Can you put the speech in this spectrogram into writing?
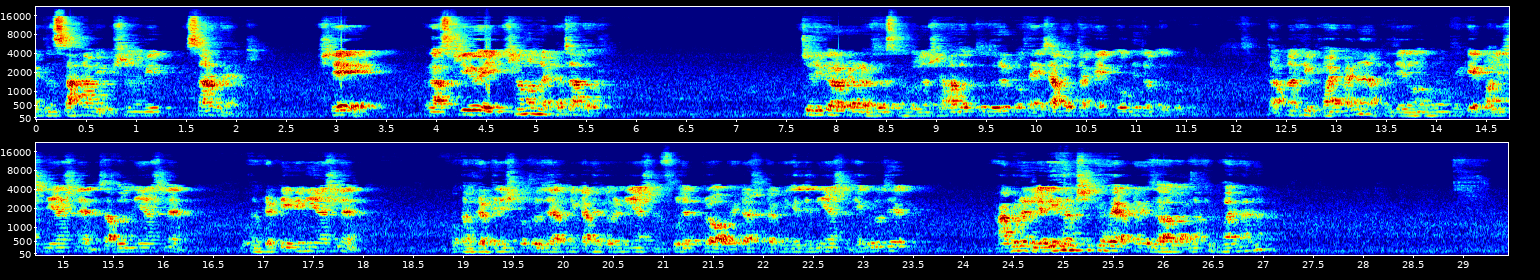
একজন সাহাবি বিশ্বনবীর সার্ভেন্ট সে রাষ্ট্রীয় এই সামান্য একটা চাদর চুরি করার কারণে রাসূল বললেন, শাহাদত তো দূরের কথা, এই চাদরটাকে অগ্নিদগ্ধ করবে। তো আপনার কি ভয় হয় না? আপনি যে গণভবন থেকে বালিশ নিয়ে আসলেন, চাদর নিয়ে আসলেন, ওখানকার টিভি নিয়ে আসলেন, ওখানকার জিনিসপত্র যে আপনি কাঁধে করে নিয়ে আসেন, ফুলের টব, এটা সেটা ভেঙে যে নিয়ে আসেন, এগুলো যে আগুনের লেলিহান শিখে হয়ে আপনাকে জ্বালাবে, আপনার কি ভয় হয় না?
